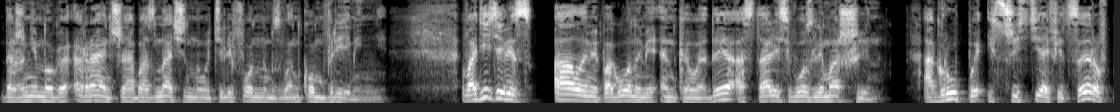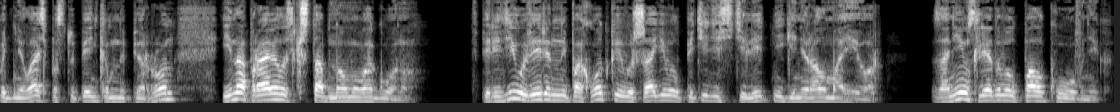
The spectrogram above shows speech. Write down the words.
даже немного раньше обозначенного телефонным звонком времени. Водители с алыми погонами НКВД остались возле машин, а группа из шести офицеров поднялась по ступенькам на перрон и направилась к штабному вагону. Впереди уверенной походкой вышагивал пятидесятилетний генерал-майор. За ним следовал полковник.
